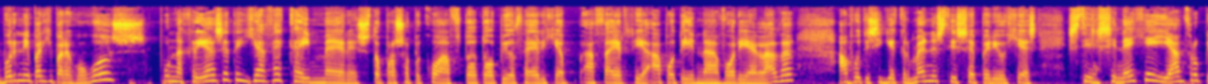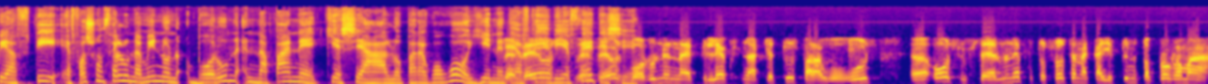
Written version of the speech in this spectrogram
μπορεί να υπάρχει παραγωγός που να χρειάζεται για 10 ημέρες το προσωπικό αυτό το οποίο θα έρθει, θα έρθει από την Βόρεια Ελλάδα, από τις συγκεκριμένες τις ε, περιοχές. Στην συνέχεια οι άνθρωποι αυτοί εφόσον θέλουν να μείνουν μπορούν να πάνε και σε άλλο παραγωγό; Γίνεται βεβαίως, αυτή η διευθέτηση; Βεβαίως μπορούν να επιλέξουν αρκετούς παραγωγούς ε, όσους θέλουν που το ώστε να καλυφθούν το πρόγραμμα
